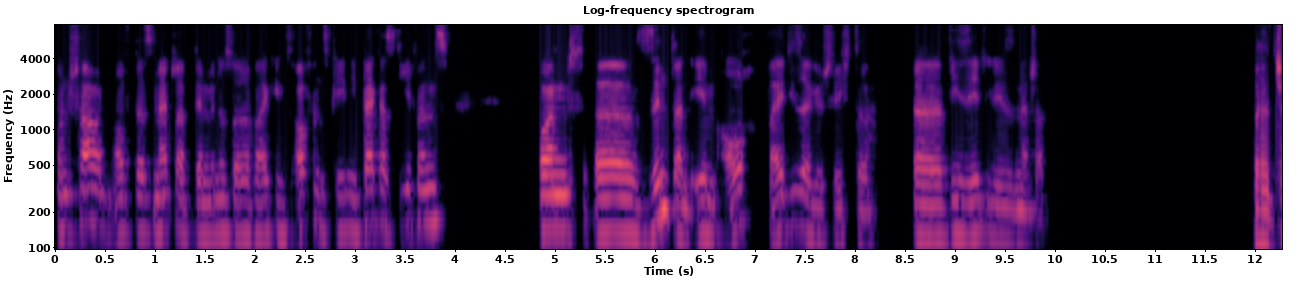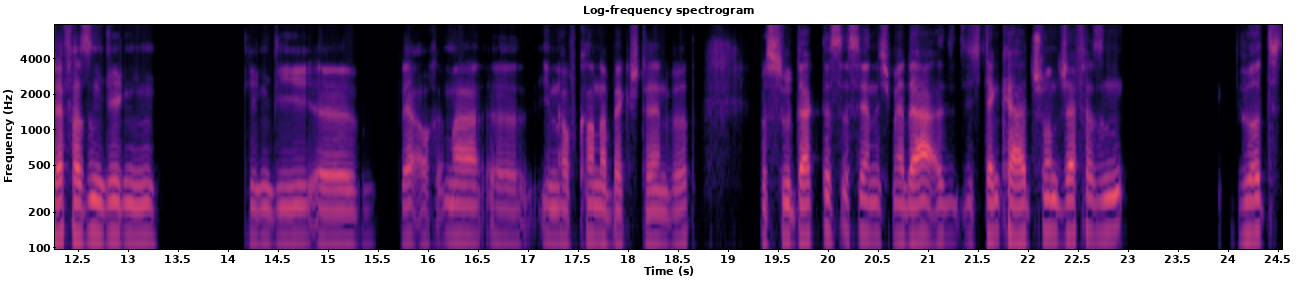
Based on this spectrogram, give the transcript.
und schauen auf das Matchup der Minnesota Vikings Offense gegen die Packers Defense und äh, sind dann eben auch bei dieser Geschichte. Äh, wie seht ihr dieses Matchup? Bei Jefferson gegen, gegen die, äh, wer auch immer äh, ihn auf Cornerback stellen wird. Sue Douglas ist ja nicht mehr da. Also ich denke halt schon, Jefferson wird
